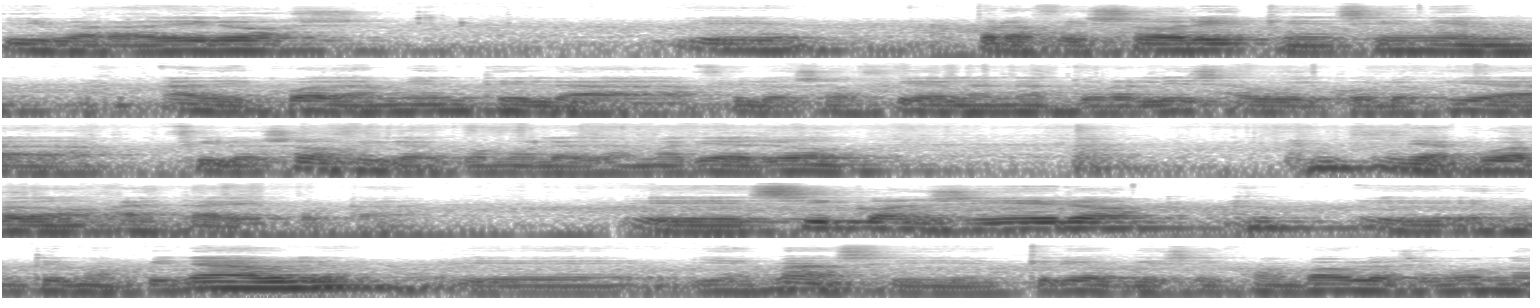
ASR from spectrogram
y verdaderos eh, profesores que enseñen adecuadamente la filosofía de la naturaleza o ecología filosófica, como la llamaría yo, de acuerdo a esta época. Eh, sí considero, eh, es un tema opinable, eh, y es más, creo que si Juan Pablo II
